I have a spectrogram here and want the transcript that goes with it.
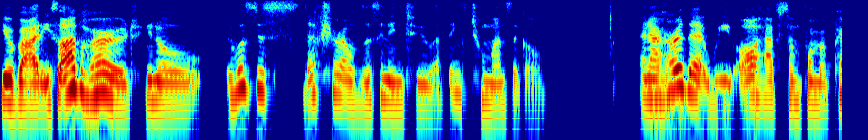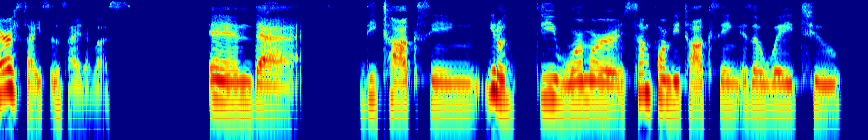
your body. So I've Mhm. heard, you know, it was this lecture I was listening to, I think two months ago. And I Mhm. heard that we all have some form of parasites inside of us. And that detoxing, you know, deworm or some form of detoxing is a way to,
